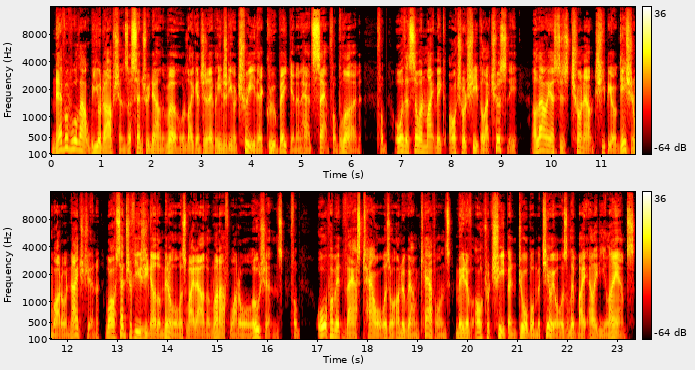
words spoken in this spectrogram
Never rule out weird options a century down the road, like a genetically engineered tree that grew bacon and had sap for blood, or that someone might make ultra cheap electricity allowing us to churn out cheap irrigation water and nitrogen while centrifuging other minerals right out of the runoff water or oceans, for, or permit vast towers or underground caverns made of ultra cheap and durable materials lit by LED lamps.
